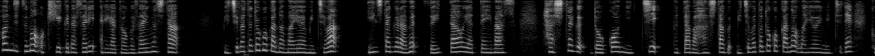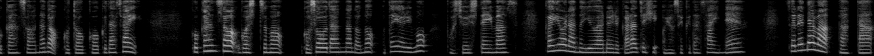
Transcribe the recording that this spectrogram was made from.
本日もお聴きくださりありがとうございました。道端どこかの迷う道はインスタグラム、ツイッターをやっています。ハッシュタグ、どこ道、またはハッシュタグ、道端どこかの迷い道でご感想などご投稿ください。ご感想、ご質問、ご相談などのお便りも募集しています。概要欄の URL からぜひお寄せくださいね。それではまた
